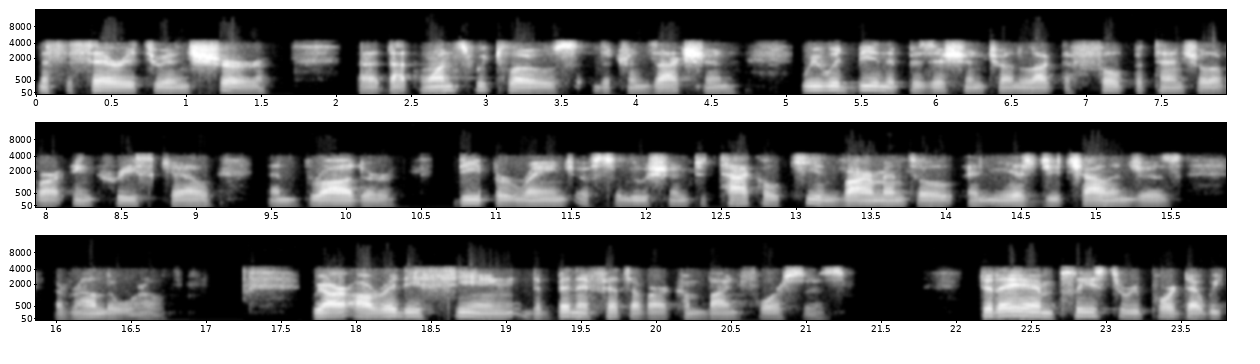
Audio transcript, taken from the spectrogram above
necessary to ensure uh, that once we close the transaction, we would be in a position to unlock the full potential of our increased scale and broader, deeper range of solutions to tackle key environmental and ESG challenges around the world. We are already seeing the benefits of our combined forces. Today, I am pleased to report that we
